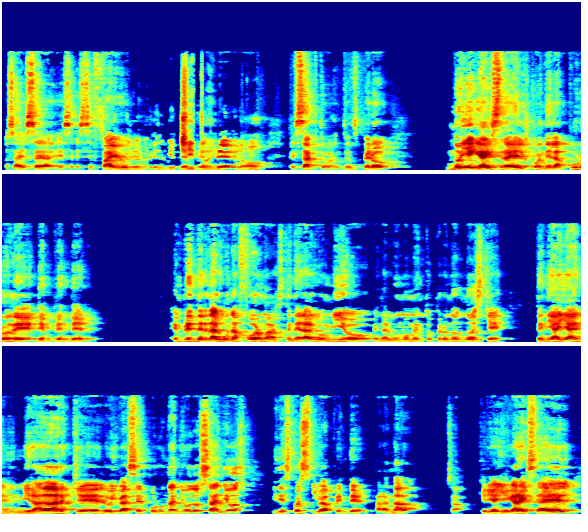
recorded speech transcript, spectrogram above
o sea, ese, ese, fire de, el bichito emprender, ¿no? Exacto, entonces, pero no llegué a Israel con el apuro de, de emprender. Emprender de alguna forma, es tener algo mío en algún momento, pero no, no es que tenía ya en mi radar que lo iba a hacer por un año o dos años y después iba a aprender, para nada. O sea, quería llegar a Israel,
